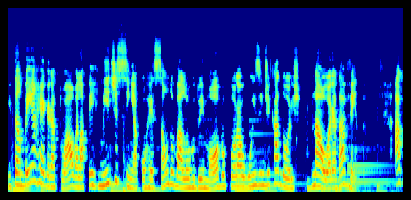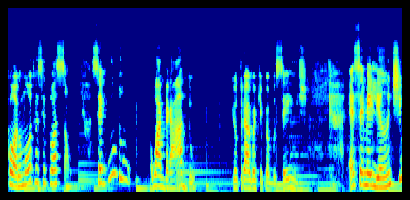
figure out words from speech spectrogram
E também a regra atual, ela permite sim a correção do valor do imóvel por alguns indicadores na hora da venda. Agora, uma outra situação. Segundo o agrado que eu trago aqui para vocês, é semelhante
